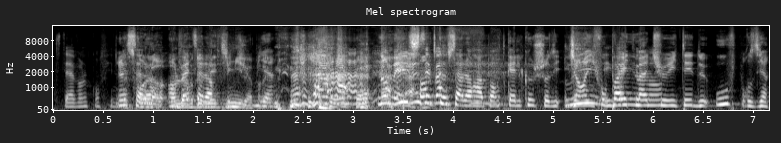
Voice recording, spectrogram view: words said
C'était avant le confinement. Ouais, ça On leur- leur- en fait, leur ça leur fait 10 du 000 bien. non, mais je sais pas. que ça leur apporte quelque chose. Genre, Oui, il faut pas une maturité de ouf pour se dire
